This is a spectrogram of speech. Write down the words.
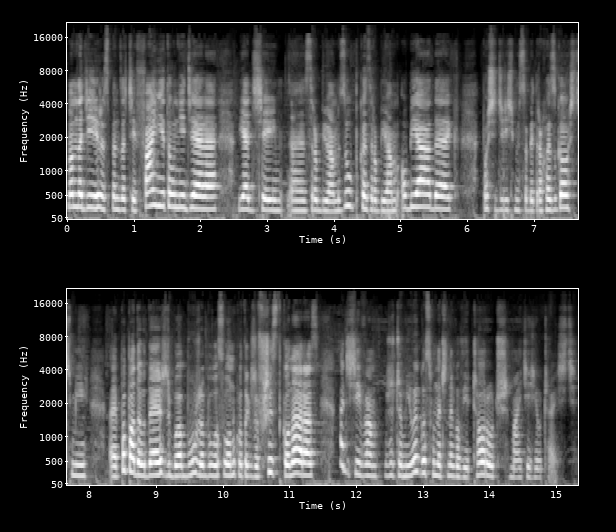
Mam nadzieję, że spędzacie fajnie tą niedzielę. Ja dzisiaj e, zrobiłam zupkę, zrobiłam obiadek, posiedzieliśmy sobie trochę z gośćmi. E, popadał deszcz, była burza, było słonko, także wszystko naraz. A dzisiaj Wam życzę miłego, słonecznego wieczoru. Trzymajcie się, cześć.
